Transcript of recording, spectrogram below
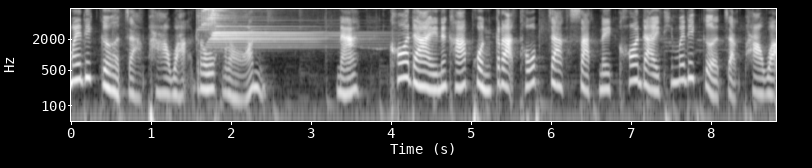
ไม่ได้เกิดจากภาวะโรคร้อนนะข้อใดนะคะ ผลกระทบจากสัตว์ในข้อใดที่ไม่ได้เกิดจากภาวะ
